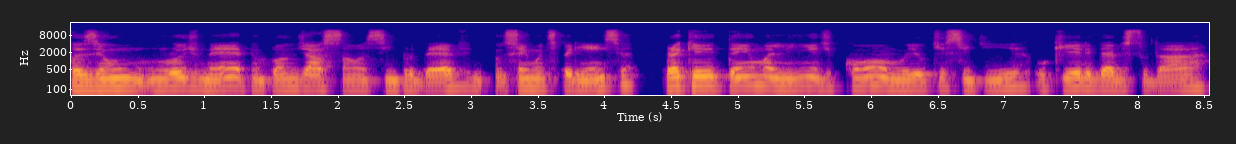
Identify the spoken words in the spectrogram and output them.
fazer um, um roadmap, um plano de ação assim para o dev, sem muita experiência, para que ele tenha uma linha de como e o que seguir, o que ele deve estudar.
